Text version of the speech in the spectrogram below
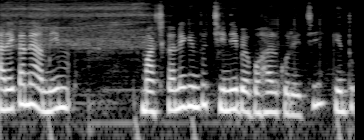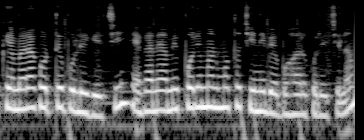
আর এখানে আমি মাঝখানে কিন্তু চিনি ব্যবহার করেছি, কিন্তু ক্যামেরা করতে ভুলে গেছি। এখানে আমি পরিমাণ মতো চিনি ব্যবহার করেছিলাম।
